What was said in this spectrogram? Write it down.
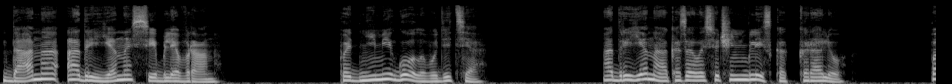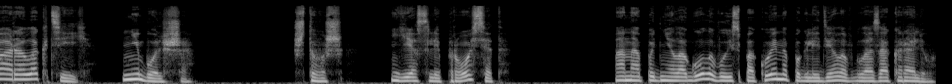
Дана Адриена Сиблевран. Подними голову, дитя. Адриена оказалась очень близко к королю. Пара локтей, не больше. Что ж, если просят. Она подняла голову и спокойно поглядела в глаза королю.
